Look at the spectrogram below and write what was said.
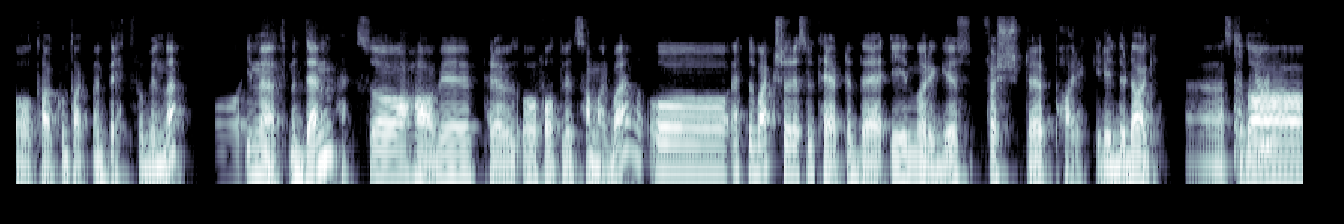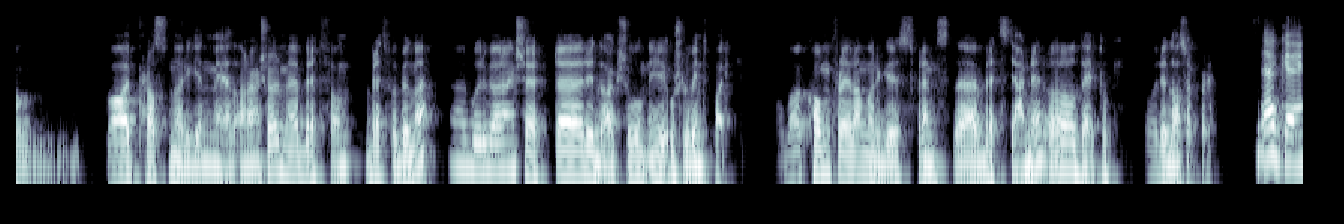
å ta kontakt med Brettforbundet. Og i møte med dem så har vi prøvd å få til et samarbeid, og etter hvert så resulterte det i Norges første parkrydderdag. Eh, Så da var Plass Norge en medarrangør med Brettforbundet, eh, hvor vi arrangerte ryddeaksjon i Oslo Vinterpark. Og da kom flere av Norges fremste brettstjerner og deltok og rydda søppel. Det er gøy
